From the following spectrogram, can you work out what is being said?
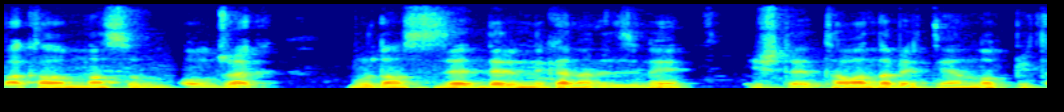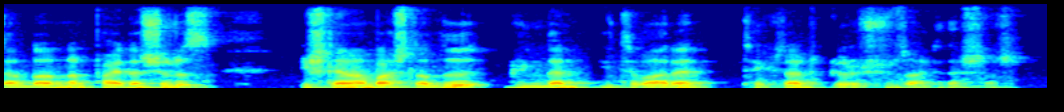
Bakalım nasıl olacak. Buradan size derinlik analizini işte tavanda bekleyen not miktarlarını paylaşırız işleme başladığı günden itibaren tekrar görüşürüz arkadaşlar.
